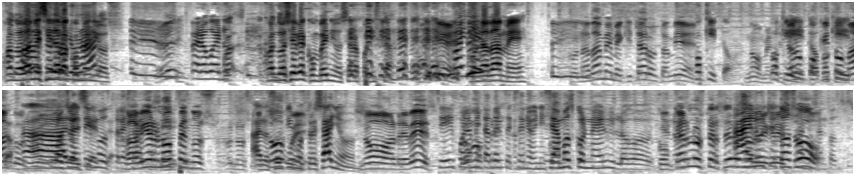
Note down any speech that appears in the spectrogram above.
cuando Adame sí daba convenios. Pero bueno, Cu- Cuando sí había convenios, era panista. ¿Con? Con Adame. Con Adame me quitaron también. Poquito. No, me Poquito, quitaron poquito, poquito. mango. güey. Ah, los es últimos tres Javier años. López nos, nos A los quitó, últimos güey. tres años. No, al revés. Sí, fue la Somos mitad del sexenio. Iniciamos con él y luego. Con no. Carlos III Ah, el nos último, dos regresó. años entonces.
